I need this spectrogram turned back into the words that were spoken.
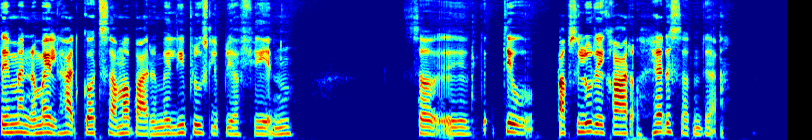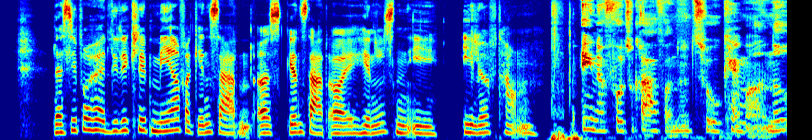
dem, man normalt har et godt samarbejde med, lige pludselig bliver fjenden. Så øh, det er jo absolut ikke rart at have det sådan der. Lad os lige prøve at høre et lille klip mere fra genstarten, og genstart og hændelsen i, i lufthavnen. En af fotograferne tog kameraet ned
